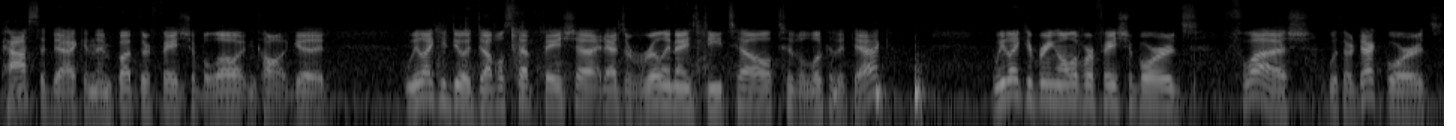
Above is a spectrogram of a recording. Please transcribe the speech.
past the deck and then butt their fascia below it and call it good. We like to do a double step fascia. It adds a really nice detail to the look of the deck. We like to bring all of our fascia boards flush with our deck boards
